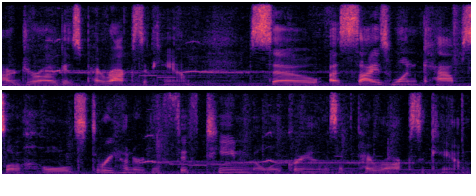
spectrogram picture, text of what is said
our drug is piroxicam. So a size 1 capsule holds 315 milligrams of piroxicam.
